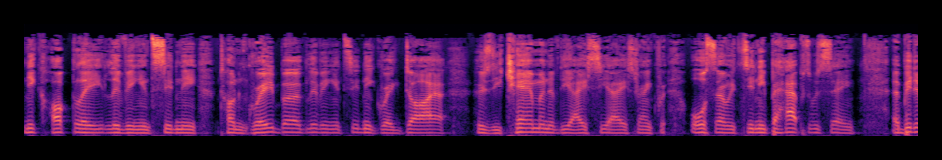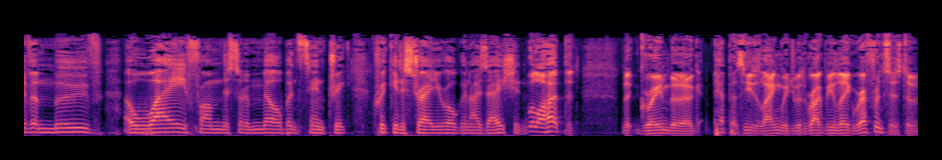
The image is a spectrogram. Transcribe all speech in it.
Nick Hockley living in Sydney, Todd Greenberg living in Sydney, Greg Dyer, who's the chairman of the ACA, also in Sydney. Perhaps we're seeing a bit of a move away from the sort of Melbourne centric Cricket Australia organisation. Well, I hope that, that Greenberg peppers his language with rugby league references to,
